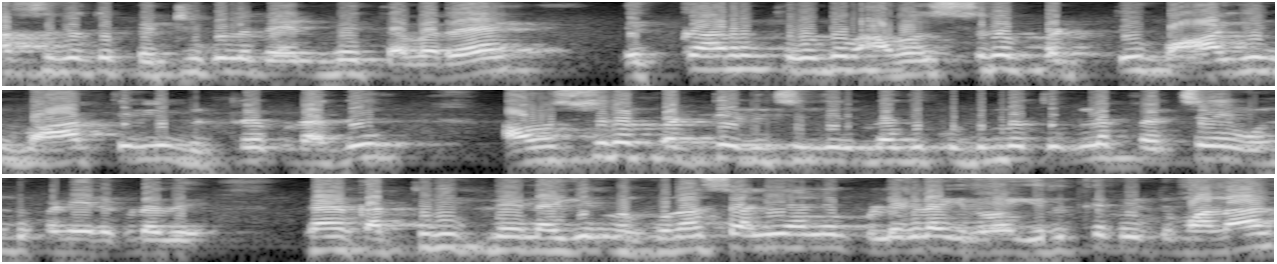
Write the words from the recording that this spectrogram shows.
ஆசிரியத்தை பெற்றுக்கொள்ள வேண்டுமே தவிர எக்காரணத்தோடு அவசரப்பட்டு வாயின் வார்த்தைகளையும் விட்டுறக்கூடாது. அவசரப்பட்டு என்ன செஞ்சிடக்கூடாது? குடும்பத்துக்குள்ள பிரச்சனை உண்டு பண்ணிடக்கூடாது. நான் கத்துரி பிள்ளைகளாகி நம்ம குணசாலியான பிள்ளைகளாக இருக்க- இருக்க வேண்டுமானால்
